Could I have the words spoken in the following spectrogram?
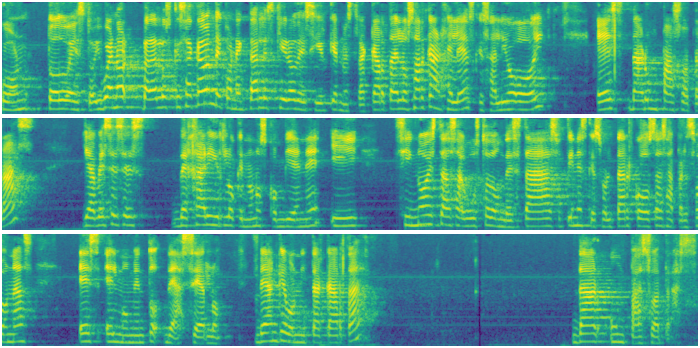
con todo esto. Y bueno, para los que se acaban de conectar, les quiero decir que nuestra carta de los arcángeles que salió hoy es dar un paso atrás y a veces es dejar ir lo que no nos conviene y si no estás a gusto donde estás o tienes que soltar cosas a personas, es el momento de hacerlo. Vean qué bonita carta. Dar un paso atrás.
